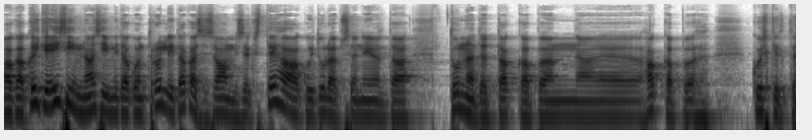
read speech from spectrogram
aga kõige esimene asi, mida kontrolli tagasisaamiseks teha, kui tuleb see nii-öelda, tunned, et hakkab äh,, hakkab kuskilt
